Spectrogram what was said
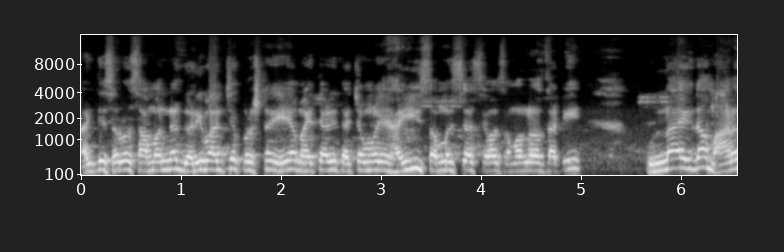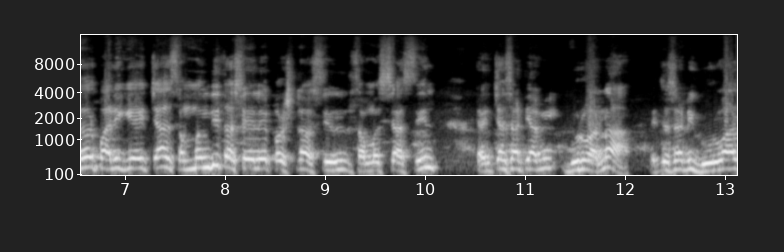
आणि ते सर्वसामान्य गरिबांचे प्रश्न हे माहिती आणि त्याच्यामुळे ह्याही समस्या सेवा समाधानासाठी पुन्हा एकदा महानगरपालिकेच्या संबंधित असलेले प्रश्न असतील समस्या असतील त्यांच्यासाठी आम्ही गुरुवार ना त्याच्यासाठी गुरुवार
